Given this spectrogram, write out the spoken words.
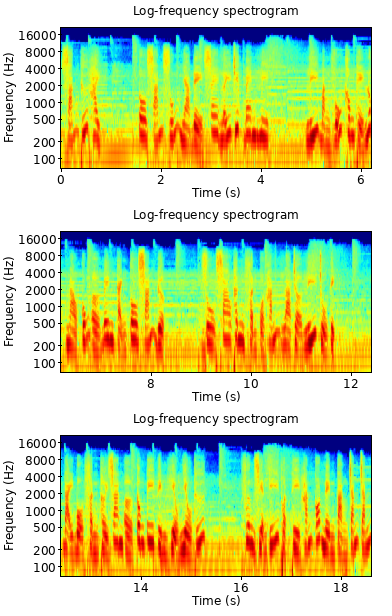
Sáng thứ hai, tô sán xuống nhà để xe lấy chiếc bentley. Lý bằng vũ không thể lúc nào cũng ở bên cạnh tô sán được. Dù sao thân phận của hắn là trợ lý chủ tịch. Đại bộ phần thời gian ở công ty tìm hiểu nhiều thứ phương diện kỹ thuật thì hắn có nền tảng chắn chắn.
